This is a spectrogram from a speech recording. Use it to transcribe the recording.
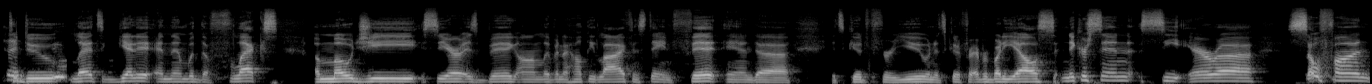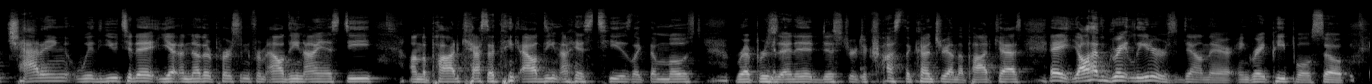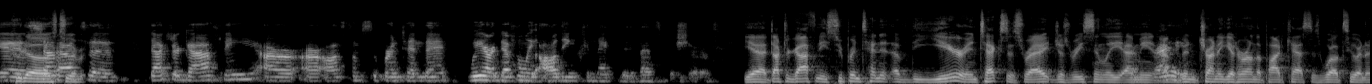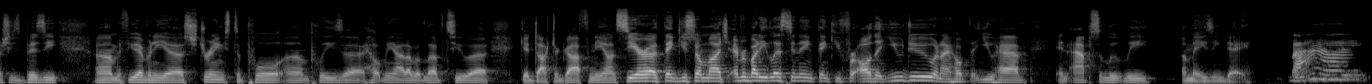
to do. Let's get it. And then with the flex emoji, Cierra is big on living a healthy life and staying fit. And uh, it's good for you and it's good for everybody else. Nickerson Cierra So fun chatting with you today. Yet another person from Aldine ISD on the podcast. I think Aldine ISD is like the most represented district across the country on the podcast. Hey, y'all have great leaders down there and great people. So yeah, kudos to, to Dr. Gaffney, our, our awesome superintendent. We are definitely Aldine connected, that's for sure. Yeah, Dr. Gaffney, superintendent of the year in Texas, right? Just recently. I mean, right. I've been trying to get her on the podcast as well too. I know she's busy. Um, if you have any uh, strings to pull, um, please uh, help me out. I would love to uh, get Dr. Gaffney on. Cierra, thank you so much. Everybody listening, thank you for all that you do, and I hope that you have an absolutely amazing day. Bye.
